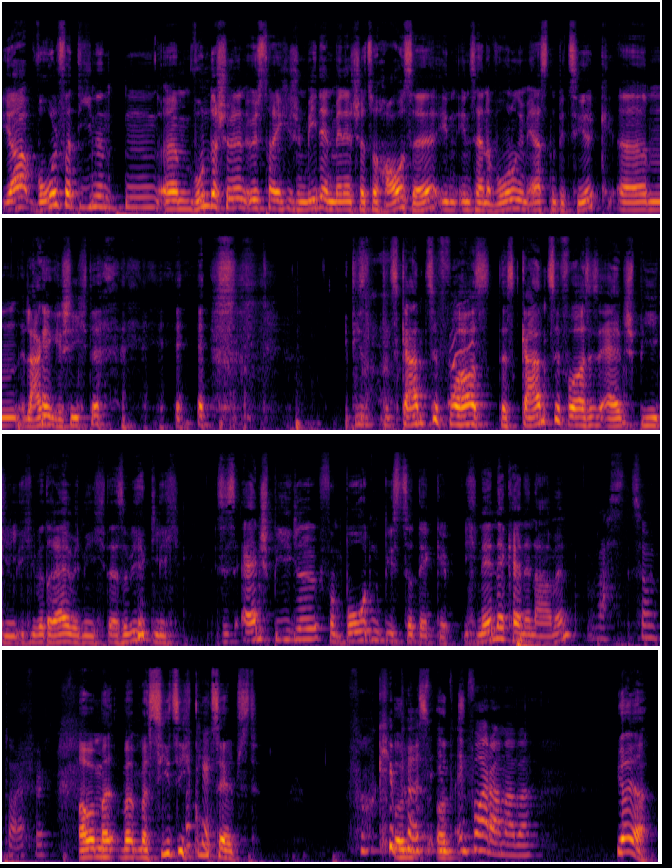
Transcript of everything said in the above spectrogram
ja, wohlverdienenden, ähm, wunderschönen österreichischen Medienmanager zu Hause in, in seiner Wohnung im ersten Bezirk. Ähm, lange Geschichte. das ganze Vorhaus, das ganze Vorhaus ist ein Spiegel. Ich übertreibe nicht. Also wirklich. Es ist ein Spiegel vom Boden bis zur Decke. Ich nenne keine Namen. Was zum Teufel? Aber man, man, man sieht sich okay. gut selbst. Okay, und, was? Und, Im, Vorraum aber. Ja, ja.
